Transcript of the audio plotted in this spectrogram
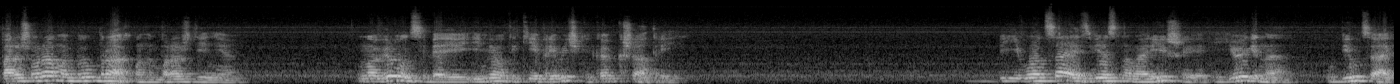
Парашурама был брахманом по рождению, но вел он себя и имел такие привычки, как кшатрий. И его отца, известного Риши Йогина, убил царь.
